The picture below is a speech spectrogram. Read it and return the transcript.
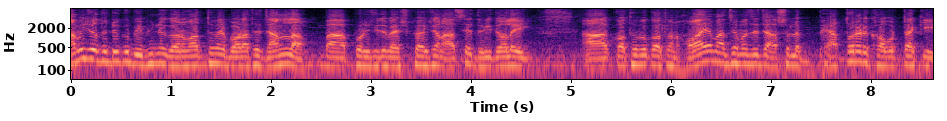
আমি যতটুকু বিভিন্ন গণমাধ্যমের বরাতে জানলাম বা পরিচিত বেশ কয়েকজন আছে, দুই দলেই কথোপকথন হয় মাঝে মাঝে যে আসলে ভেতরের খবরটা কি?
